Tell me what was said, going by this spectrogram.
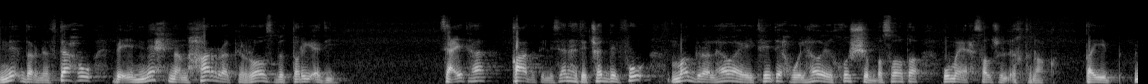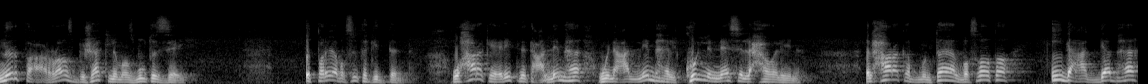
نقدر نفتحه بإن إحنا نحرك الراس بالطريقة دي. ساعتها قاعدة اللسان هتتشد لفوق مجرى الهواء هيتفتح والهواء يخش ببساطة وما يحصلش الاختناق. طيب نرفع الراس بشكل مظبوط إزاي؟ الطريقة بسيطة جدا. وحركة يا ريت نتعلمها ونعلمها لكل الناس اللي حوالينا. الحركة بمنتهى البساطة إيد على الجبهة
